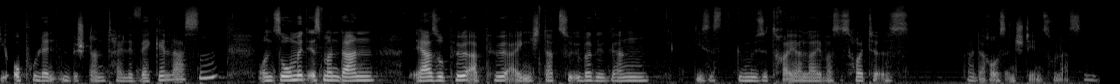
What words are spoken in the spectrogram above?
die opulenten Bestandteile weggelassen und somit ist man dann ja so peu à peu eigentlich dazu übergegangen, dieses Gemüse dreierlei, was es heute ist, äh, daraus entstehen zu lassen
